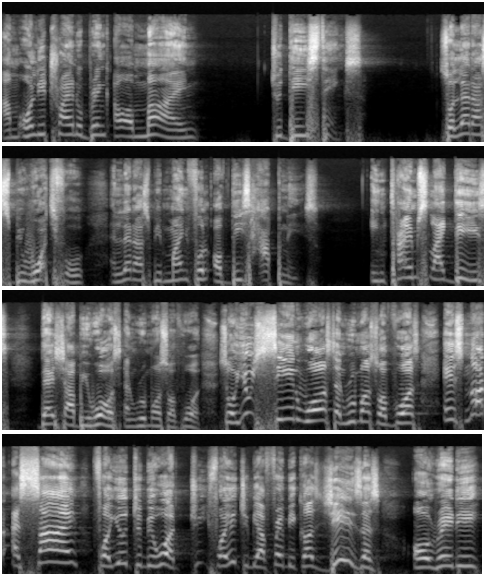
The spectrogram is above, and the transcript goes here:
I'm only trying to bring our mind to these things. So let us be watchful and let us be mindful of these happenings in times like these, there shall be wars and rumors of wars. So you seeing wars and rumors of wars is not a sign for you to be what? For you to be afraid because Jesus already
